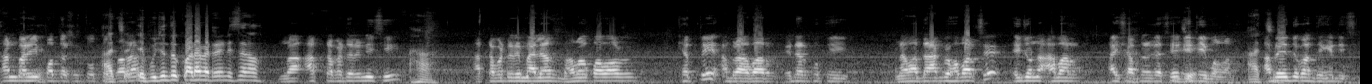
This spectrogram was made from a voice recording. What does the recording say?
খানবাড়ি পদ্মা সেতু আচ্ছা এই পর্যন্ত কটা ব্যাটারি নিয়েছেন আমরা আটটা ব্যাটারি নিয়েছি হ্যাঁ। আটটা ব্যাটারি মাইলেজ ভালো পাওয়ার ক্ষেত্রে আমরা আবার এটার প্রতি মানে আমাদের আগ্রহ বাড়ছে এই জন্য আবার আইসা আপনার কাছে। এটাই বললাম। আচ্ছা। আমরা এই দোকান থেকে নিয়েছি।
